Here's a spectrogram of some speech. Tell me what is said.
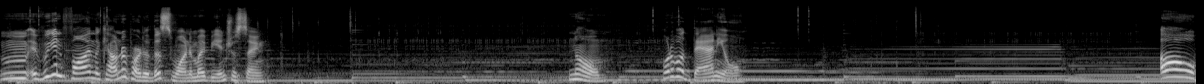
Hmm, if we can find the counterpart of this one, it might be interesting. No. What about Daniel? Oh,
